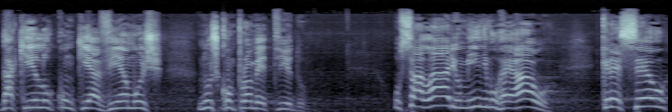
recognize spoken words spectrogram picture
daquilo com que havíamos nos comprometido. O salário mínimo real cresceu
